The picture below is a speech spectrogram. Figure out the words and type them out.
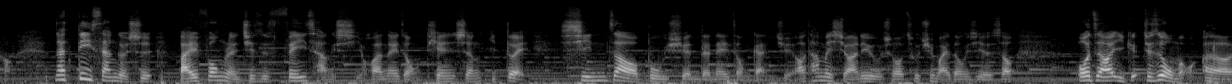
好，那第三个是白风人，其实非常喜欢那种天生一对、心照不宣的那种感觉。然后他们喜欢，例如说出去买东西的时候。我只要一个，就是我们呃，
